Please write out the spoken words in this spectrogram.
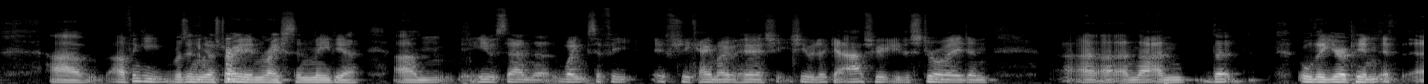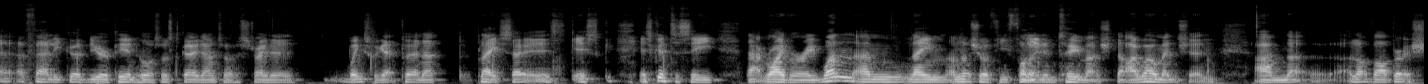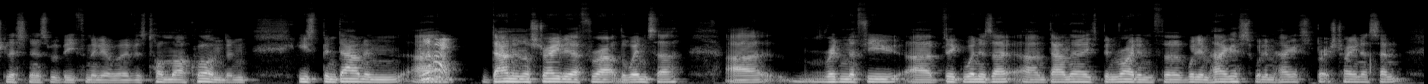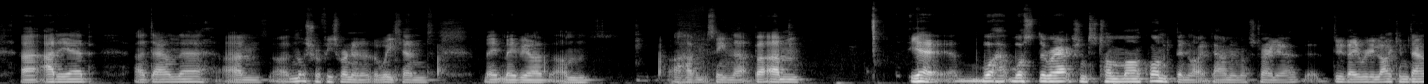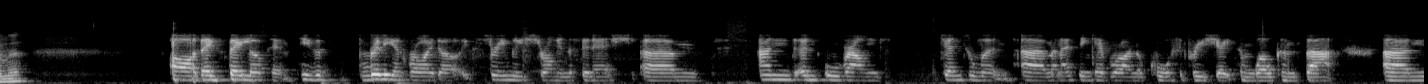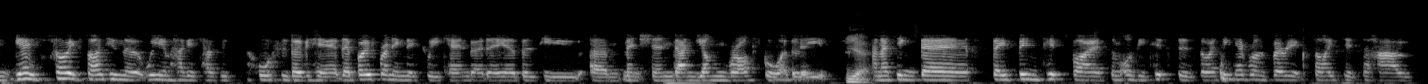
uh, I think he was in the Australian racing media. Um, he was saying that Winx, if he if she came over here, she she would get absolutely destroyed, and uh, and that and that all the European if a fairly good European horse was to go down to Australia, Winx will get put in a place. So it's it's it's good to see that rivalry. One um, name I'm not sure if you followed him too much that I will mention um, that a lot of our British listeners would be familiar with is Tom Marquand, and he's been down in uh, yeah. down in Australia throughout the winter. Uh, ridden a few uh, big winners out, um, down there. He's been riding for William Haggas. William Haggas, British trainer, sent uh, Addeybb uh, down there. Um, I'm not sure if he's running at the weekend. Maybe, maybe I, um, I haven't seen that. But um, yeah, what what's the reaction to Tom Marquand been like down in Australia? Do they really like him down there? Oh, they they love him. He's a brilliant rider, extremely strong in the finish, um, and an all round gentleman. Um, and I think everyone, of course, appreciates and welcomes that. Um, yeah, it's so exciting that William Haggas has his horses over here. They're both running this weekend, Addeybb, as you um, mentioned, and Young Rascal, I believe. Yeah. And I think they're they've been tipped by some Aussie tipsters, so I think everyone's very excited to have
